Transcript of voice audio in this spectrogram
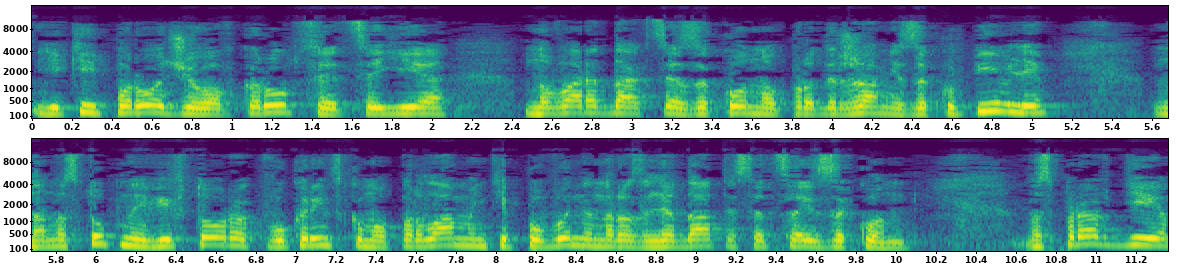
який породжував корупцію. Це є нова редакція закону про державні закупівлі. На наступний вівторок в українському парламенті повинен розглядатися цей закон. Насправді.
